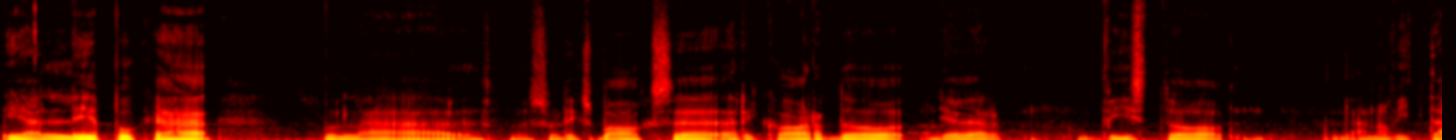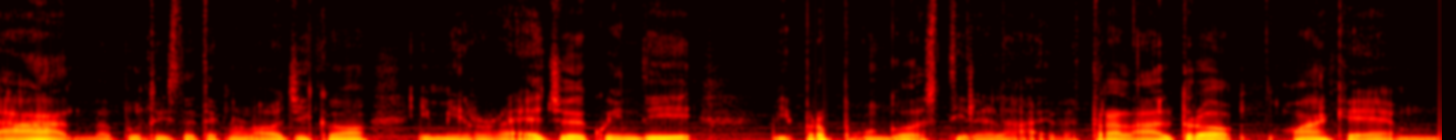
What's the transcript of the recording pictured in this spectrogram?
e all'epoca sulla, sull'Xbox ricordo di aver visto la novità dal punto di vista tecnologico in Mirror Edge, quindi vi propongo stile live. Tra l'altro ho anche un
